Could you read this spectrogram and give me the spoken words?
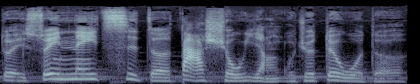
对，所以那一次的大修养，我觉得对我的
